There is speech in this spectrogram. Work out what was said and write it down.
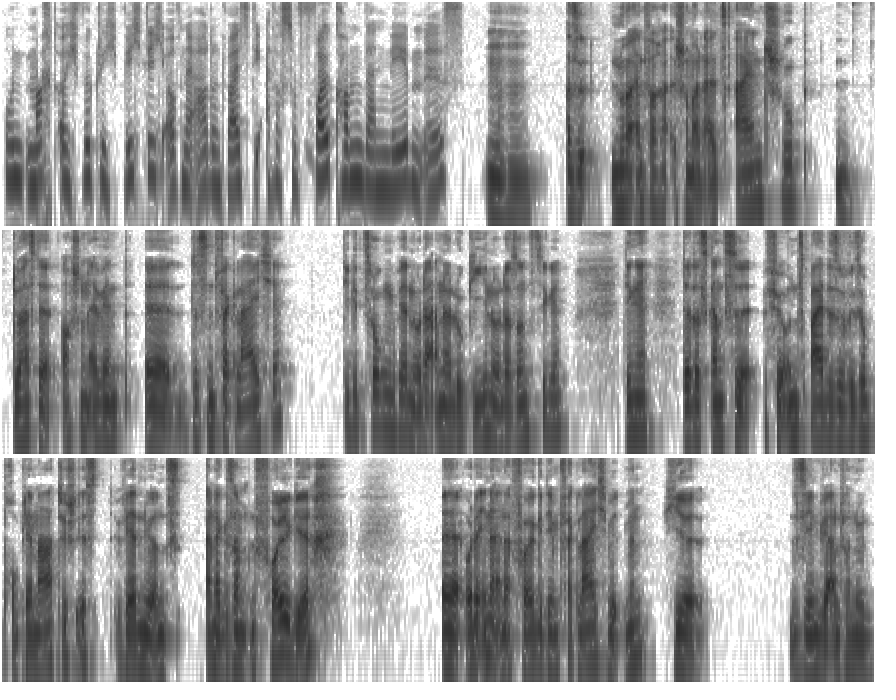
und macht euch wirklich wichtig auf eine Art und Weise, die einfach so vollkommen daneben ist. Mhm. Also nur einfach schon mal als Einschub. Du hast ja auch schon erwähnt, äh, das sind Vergleiche, die gezogen werden oder Analogien oder sonstige Dinge. Da das Ganze für uns beide sowieso problematisch ist, werden wir uns einer gesamten Folge äh, oder in einer Folge dem Vergleich widmen. Hier sehen wir einfach nur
